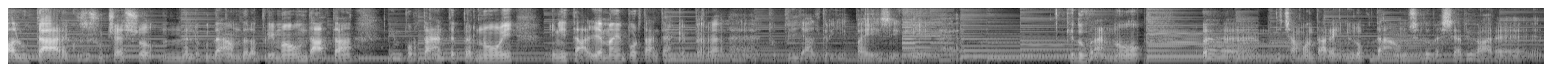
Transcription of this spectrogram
valutare cosa è successo nel lockdown della prima ondata è importante per noi in Italia ma è importante anche per tutti gli altri paesi che che dovranno eh, diciamo andare in lockdown se dovesse arrivare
